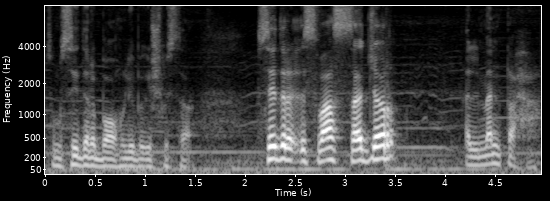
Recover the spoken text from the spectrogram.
Zum Sidrbaum, liebe Geschwister. Sidr ist was? Sajr al-Mantaha.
